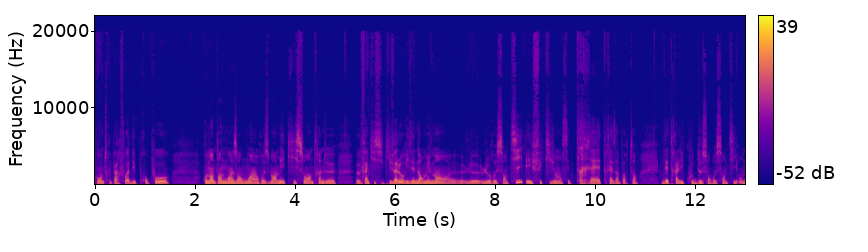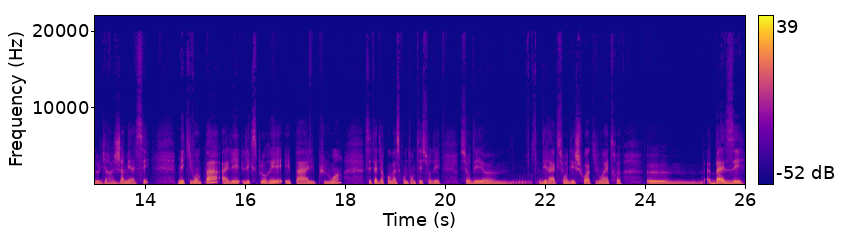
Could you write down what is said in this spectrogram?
contre parfois des propos qu'on entend de moins en moins, heureusement, mais qui sont en train de, euh, qui, valorisent énormément euh, le, ressenti. Et effectivement, c'est très très important d'être à l'écoute de son ressenti. On ne le dira jamais assez, mais qui vont pas aller l'explorer et pas aller plus loin. C'est-à-dire qu'on va se contenter sur des sur des euh, réactions et des choix qui vont être basés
